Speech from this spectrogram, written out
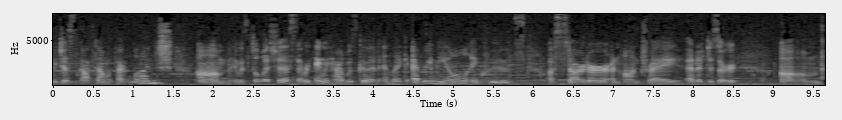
We just got done with our lunch. Um, it was delicious. Everything we had was good. And like every meal includes a starter, an entree, and a dessert. Um,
